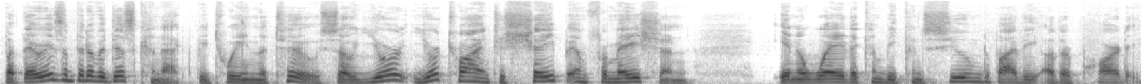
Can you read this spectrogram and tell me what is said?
But there is a bit of a disconnect between the two. So you're, you're trying to shape information in a way that can be consumed by the other party.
